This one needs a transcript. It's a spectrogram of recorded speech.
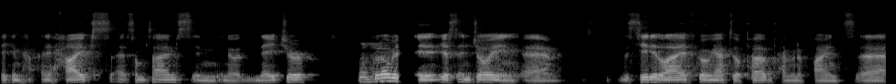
taking hi- hikes uh, sometimes in you know nature Mhm. but obviously just enjoying um, the city life, going out to a pub, having a pint, uh,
